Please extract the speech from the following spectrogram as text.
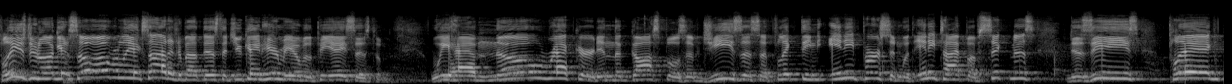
Please do not get so overly excited about this that you can't hear me over the PA system. We have no record in the Gospels of Jesus afflicting any person with any type of sickness, disease, plague,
